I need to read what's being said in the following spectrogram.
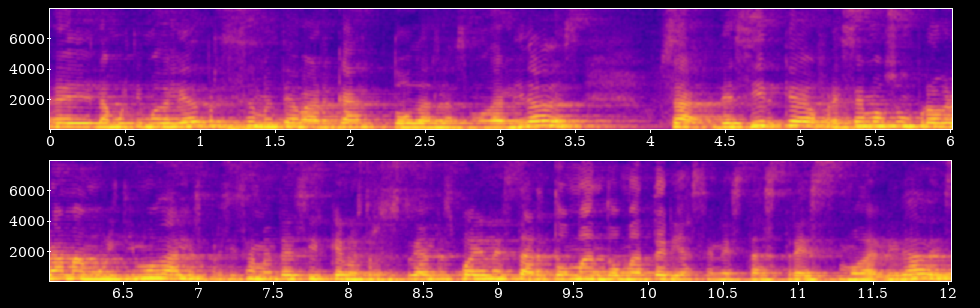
eh, la multimodalidad precisamente abarca todas las modalidades. O sea, decir que ofrecemos un programa multimodal es precisamente decir que nuestros estudiantes pueden estar tomando materias en estas tres modalidades.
